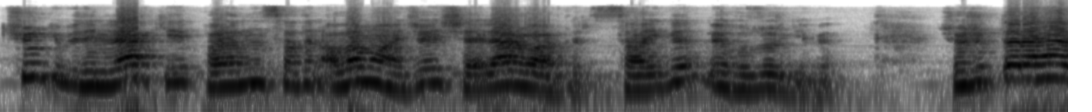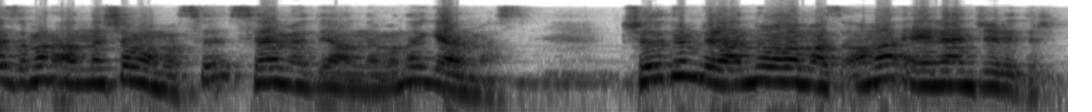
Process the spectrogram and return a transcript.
Çünkü bilirler ki paranın satın alamayacağı şeyler vardır. Saygı ve huzur gibi. Çocuklara her zaman anlaşamaması sevmediği anlamına gelmez. Çılgın bir anne olamaz ama eğlencelidir.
